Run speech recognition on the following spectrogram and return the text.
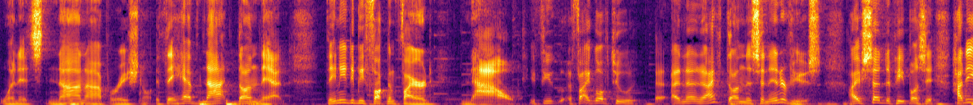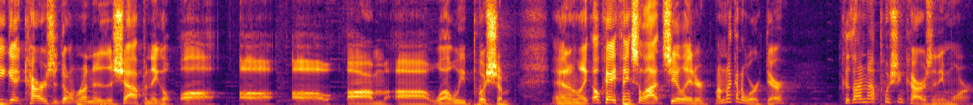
when it's non operational, if they have not done that, they need to be fucking fired now. If you if I go up to and I've done this in interviews. I've said to people, I say, "How do you get cars that don't run into the shop?" And they go, "Oh, oh, oh, um, uh, well, we push them." And I'm like, "Okay, thanks a lot. See you later." I'm not going to work there because I'm not pushing cars anymore.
